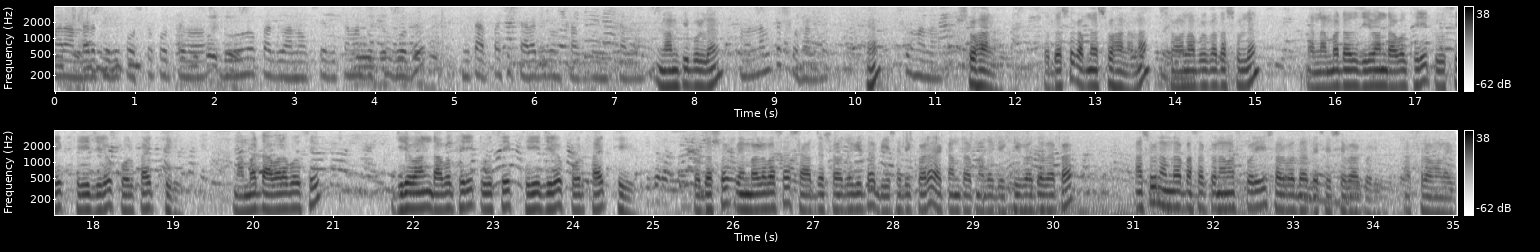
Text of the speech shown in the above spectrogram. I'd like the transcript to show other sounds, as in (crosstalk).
মার আন্ডারে থেকে কষ্ট করতে হয়। বুড়ো হোক আর জোয়ান হোক সে যদি আমার দুঃখ বোঝে আমি তার পাশে সারা জীবন থাকব ইনশাল্লাহ। নাম কি বললেন? নামটা সোহানা। হ্যাঁ? সোহানা। সোহানা। তো দর্শক আপনার সোহানা না? সোহানাপুর কথা শুনলেন। আর নাম্বারটা হচ্ছে zero one double three two six three zero four five three. নাম্বারটা আবারও বলছি zero one double three two six three zero four five three. তো দর্শক প্রেম ভালোবাসা সাহায্য সহযোগিতা বিয়ে শাদী করা একান্ত আপনাদের ব্যক্তিগত ব্যাপার। আসুন আমরা পাশাক্ত নামাজ পড়ি সর্বদা দেশের সেবা করি। আসসালামু আলাইকুম।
